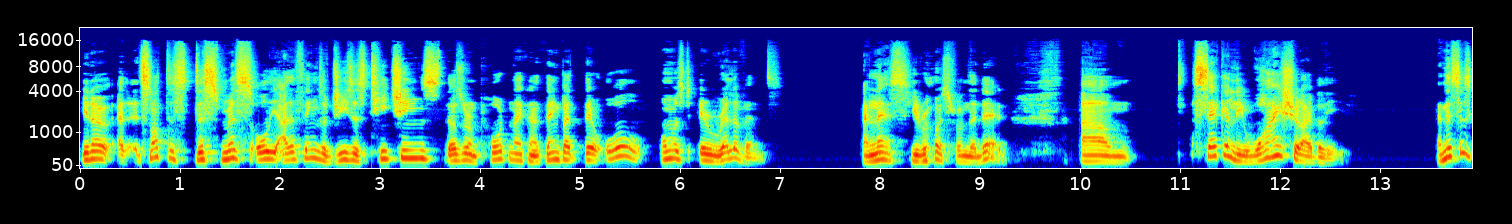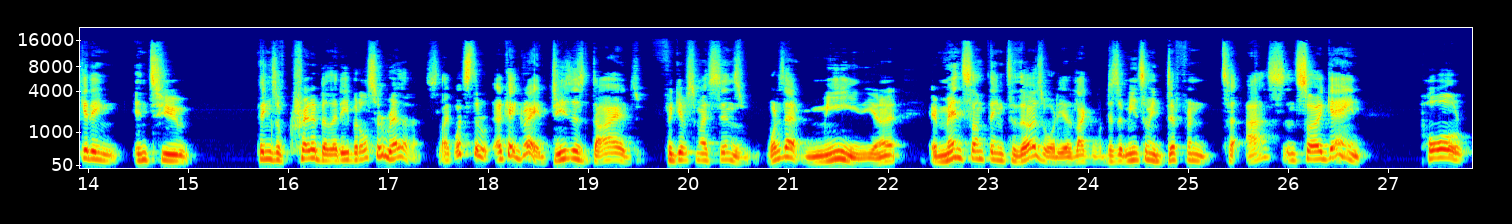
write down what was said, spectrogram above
You know, it's not to dismiss all the other things of Jesus' teachings. Those are important, that kind of thing, but they're all almost irrelevant unless he rose from the dead. Um, secondly, why should I believe? And this is getting into things of credibility, but also relevance. Like, what's the, okay, great. Jesus died, forgives my sins. What does that mean? You know, it meant something to those audience. Like, does it mean something different to us? And so again, Paul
